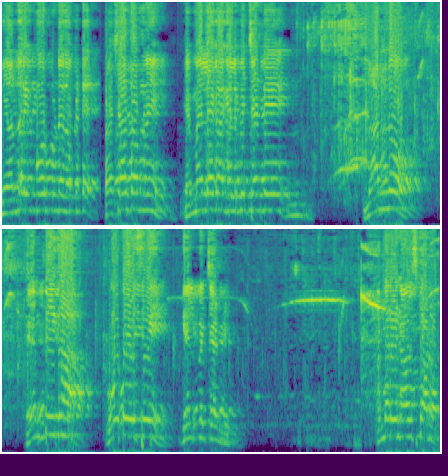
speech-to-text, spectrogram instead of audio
మీ అందరికి కోరుకునేది ఒకటే ప్రశాంతంని ఎమ్మెల్యేగా గెలిపించండి. నన్ను ఎంపీగా ఓటేసి గెలిపించండి. అందరికీ నమస్కారం.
